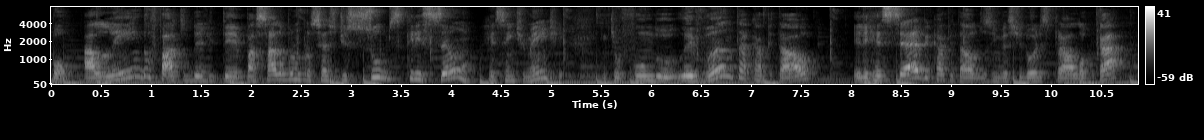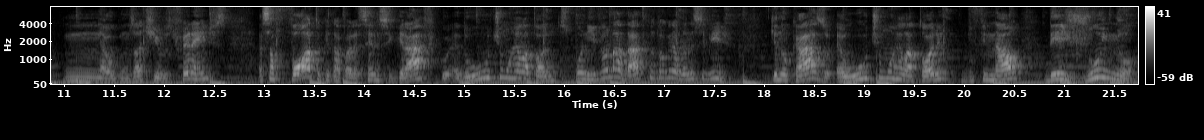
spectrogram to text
Bom, além do fato dele ter passado por um processo de subscrição recentemente, em que o fundo levanta capital, ele recebe capital dos investidores para alocar em alguns ativos diferentes. Essa foto que está aparecendo, esse gráfico, é do último relatório disponível na data que eu estou gravando esse vídeo que no caso é o último relatório do final de junho.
